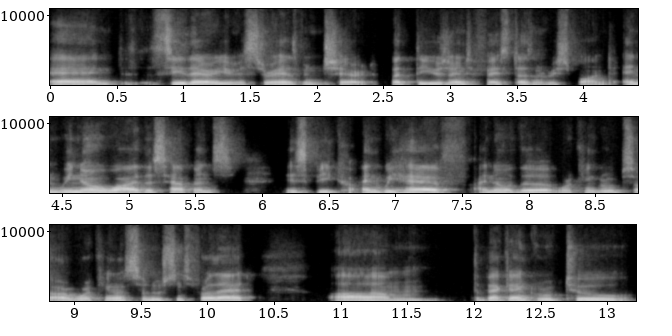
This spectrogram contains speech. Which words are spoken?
and see there your history has been shared, but the user interface doesn't respond. And we know why this happens is because, and we have, I know the working groups are working on solutions for that. Um, the backend group too,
